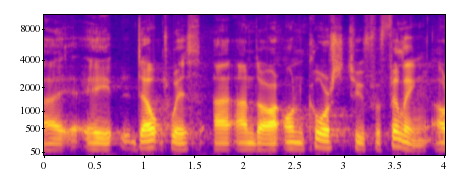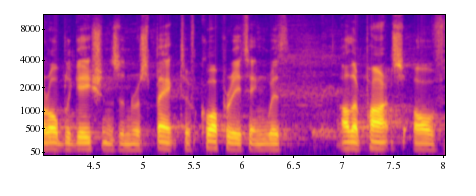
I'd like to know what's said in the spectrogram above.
uh, uh, dealt with uh, and are on course to fulfilling our obligations in respect of cooperating with other parts of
